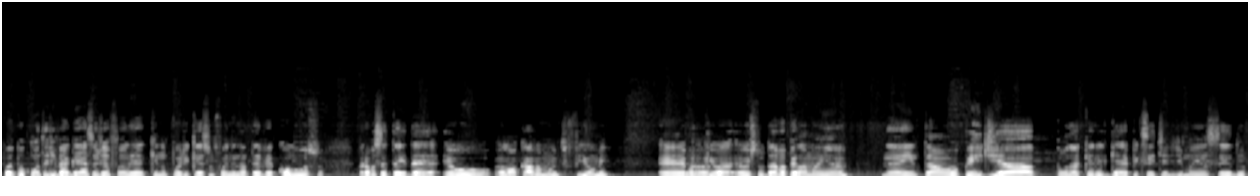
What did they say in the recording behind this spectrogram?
foi por conta de VHS. Eu já falei aqui no podcast, não foi nem na TV Colosso. Pra você ter ideia, eu, eu locava muito filme, é, Aham. porque eu, eu estudava pela manhã, né? Então eu perdia todo aquele gap que você tinha de manhã cedo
